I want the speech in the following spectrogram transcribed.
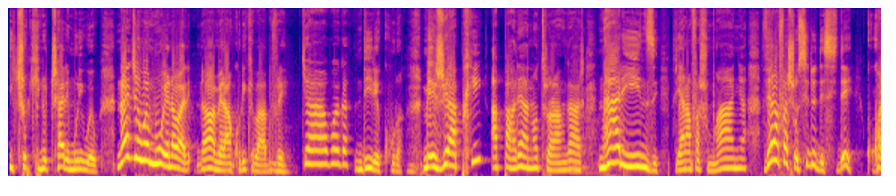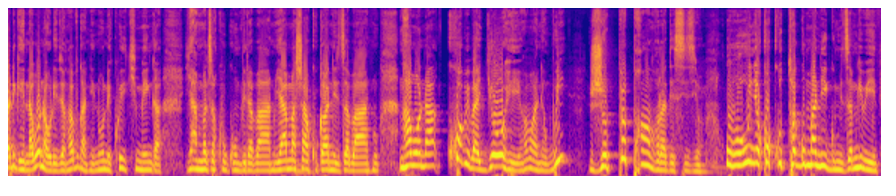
icyo kintu cyari muri wewe. Nanjye we mpuye n'abamerankurike ba vure byabaga ndirekura. Meje apuri apare hano turarangaje ntarinzi. Byaramfashe umwanya byaramfashe aussi de deside kuko hari igihe nabona urebye nkavuga nti none ko ikimenga yamaze kugumbira abantu yamashaka kuganiriza abantu. Nkabona ko bibaryoheye. Nkavuga ni wi je peux prendre la décision. Ubu unye ko kutaguma nigumizamo ibintu.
